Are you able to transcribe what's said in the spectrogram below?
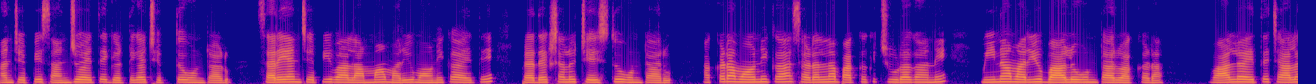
అని చెప్పి సంజు అయితే గట్టిగా చెప్తూ ఉంటాడు. సరే అని చెప్పి వాళ్ళ అమ్మ మరియు మౌనిక అయితే ప్రదక్షిణలు చేస్తూ ఉంటారు. అక్కడ మౌనిక సడన్గా పక్కకి చూడగానే మీనా మరియు బాలు ఉంటారు అక్కడ. వాళ్ళు అయితే చాలా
